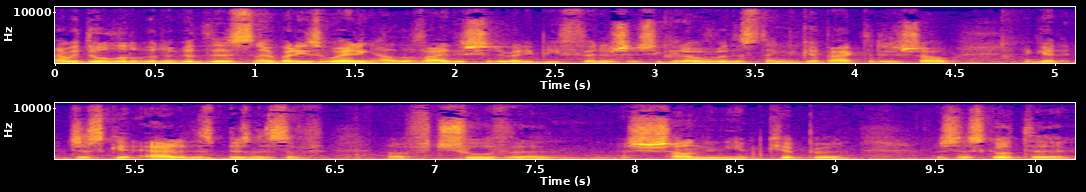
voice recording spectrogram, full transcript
and we do a little bit of this, and everybody's waiting, how the Vayda should already be finished, I should get over this thing and get back to the show, and get just get out of this business of, of Tshuva, Shani, and Yom Kippur, let's just go to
